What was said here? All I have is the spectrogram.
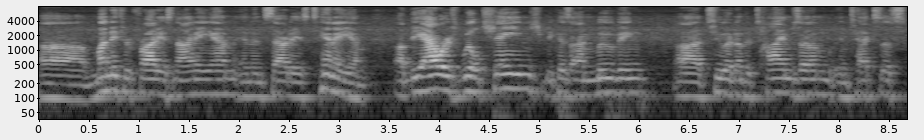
uh, Monday through Friday is 9 a.m. and then Saturday is 10 a.m. Uh, the hours will change because I'm moving uh, to another time zone in Texas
